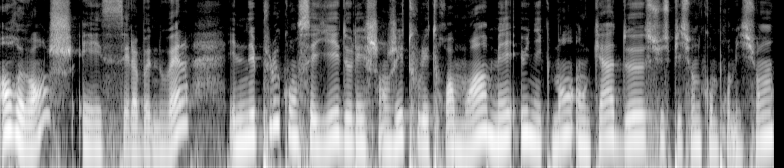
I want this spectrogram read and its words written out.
En revanche, et c'est la bonne nouvelle, il n'est plus conseillé de les changer tous les 3 mois, mais uniquement en cas de suspicion de compromission,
